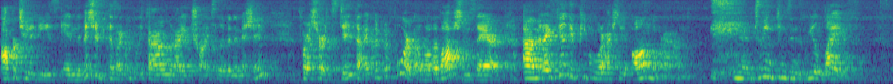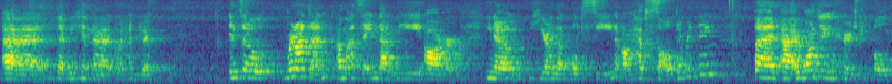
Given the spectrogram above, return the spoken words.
opportunities in the mission because I quickly found when I tried to live in the mission for a short stint that I couldn't afford a lot of options there. Um, and I feel like if people were actually on the ground, you know, doing things in real life, uh, that we can uh, go ahead and do it. And so we're not done. I'm not saying that we are, you know, here on the old scene or have solved everything, but uh, I want to encourage people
